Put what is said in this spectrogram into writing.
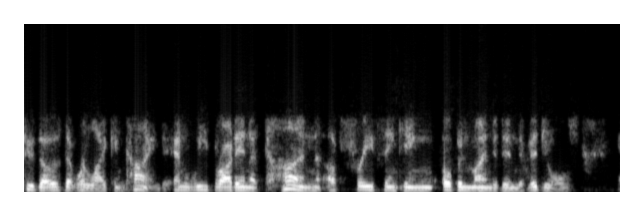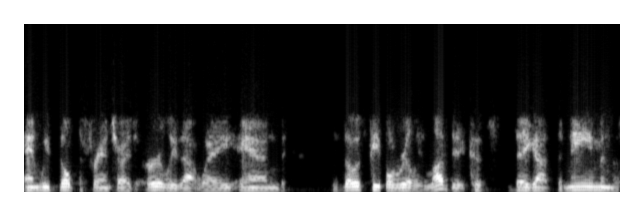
to those that were like and kind, and we brought in a ton of free-thinking, open-minded individuals, and we built the franchise early that way, and those people really loved it because they got the name and the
